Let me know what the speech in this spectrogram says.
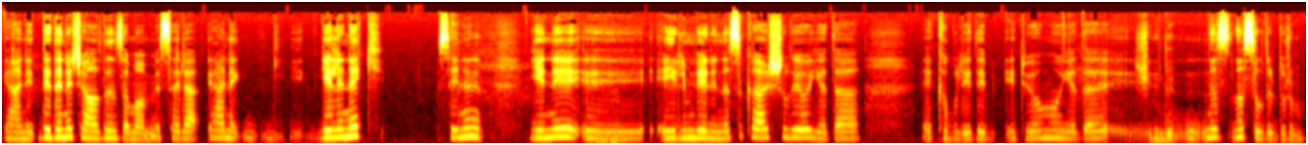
Yani dedene çaldığın zaman mesela yani gelenek senin yeni e, eğilimlerini nasıl karşılıyor ya da e, kabul ede, ediyor mu ya da e, şimdi, nas, nasıldır durum?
